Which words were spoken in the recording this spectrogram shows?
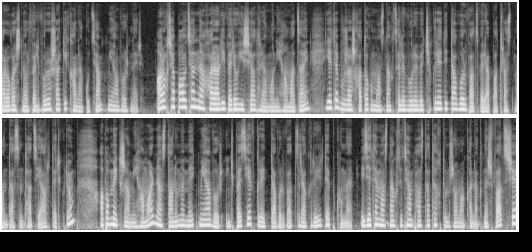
կարող է շնորհվել որոշակի քանակությամբ միավորներ։ Առողջապահության նախարարի վերոհիշյալ հրամանի համաձայն, եթե բուժաշխատողը մասնակցել է որևէ չկրեդիտավորված վերապատրաստման դասընթացի արտերկրում, ապա 1 ժամի համար նա ստանում է 1 միավոր, ինչպես և կրեդիտավորված ծրագրերի դեպքում է։ Իսկ եթե մասնակցության փաստաթղթում ժամանակ նշված չէ,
